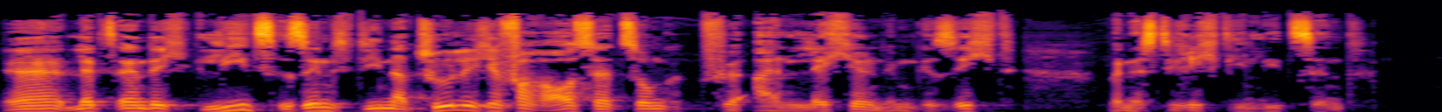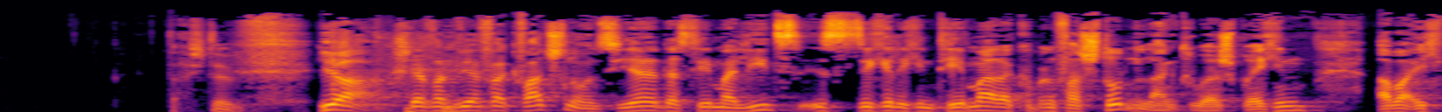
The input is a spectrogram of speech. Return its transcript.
Äh, letztendlich, Leads sind die natürliche Voraussetzung für ein Lächeln im Gesicht, wenn es die richtigen Leads sind. Das stimmt. Ja, Stefan, wir verquatschen uns hier. Das Thema Leads ist sicherlich ein Thema, da könnte man fast stundenlang drüber sprechen. Aber ich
